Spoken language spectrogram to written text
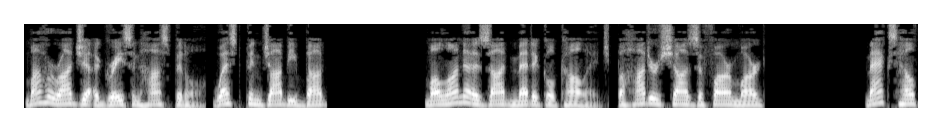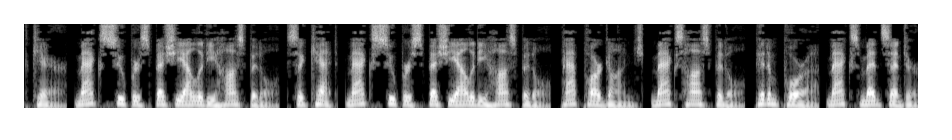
Maharaja Agrasen Hospital, West Punjabi Bagh. Maulana Azad Medical College, Bahadur Shah Zafar Marg. Max Healthcare, Max Super Speciality Hospital, Saket, Max Super Speciality Hospital, Patparganj, Max Hospital, Pitampura, Max MedCenter,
